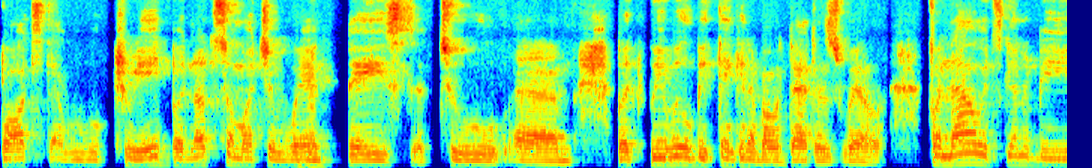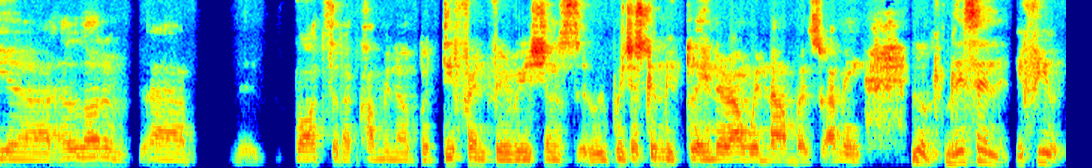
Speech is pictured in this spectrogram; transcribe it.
bots that we will create, but not so much a mm-hmm. web-based tool. Um, but we will be thinking about that as well. For now, it's going to be uh, a lot of uh, bots that are coming up, but different variations. We're just going to be playing around with numbers. I mean, look, listen, if you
